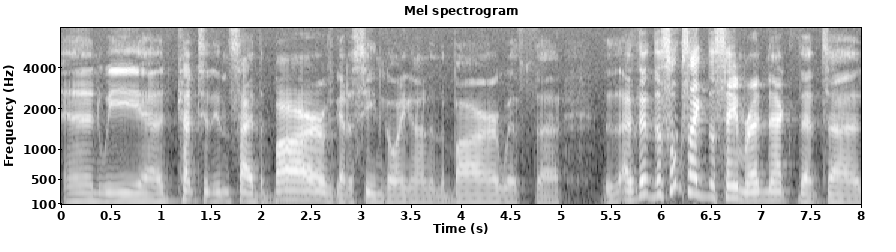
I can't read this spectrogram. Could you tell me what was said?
And we uh, cut to the inside the bar. We've got a scene going on in the bar with. Uh, th- this looks like the same redneck that uh,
